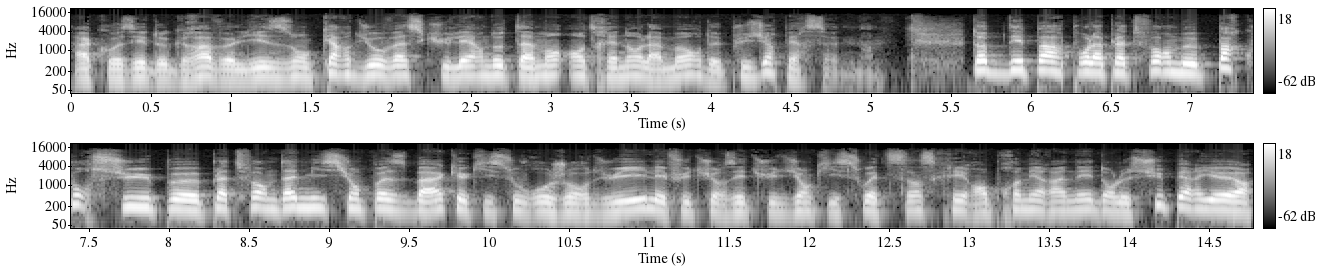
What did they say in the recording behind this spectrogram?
a causé de graves liaisons cardiovasculaires, notamment entraînant la mort de plusieurs personnes. Top départ pour la plateforme Parcoursup, euh, plateforme d'admission post-bac qui s'ouvre aujourd'hui. Les futurs étudiants qui souhaitent s'inscrire en première année dans le supérieur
